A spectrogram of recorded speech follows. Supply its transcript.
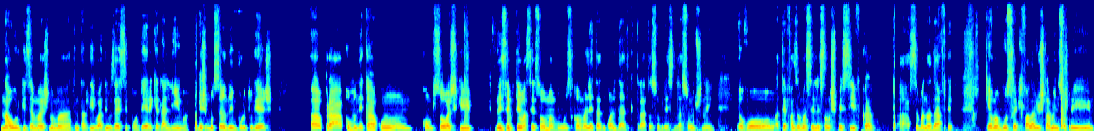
na URGS é mais numa tentativa de usar esse poder que é da língua, mesmo sendo em português, uh, para comunicar com com pessoas que nem sempre têm acesso a uma música, uma letra de qualidade que trata sobre esses assuntos. Né? Eu vou até fazer uma seleção específica para a Semana da África, que é uma música que fala justamente sobre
